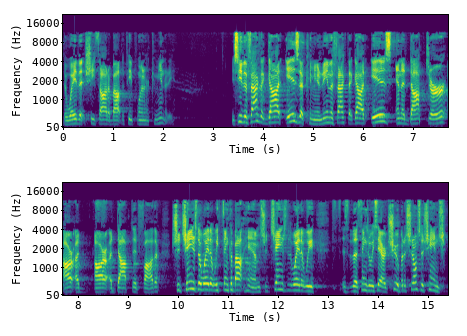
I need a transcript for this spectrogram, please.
The way that she thought about the people in her community. You see, the fact that God is a community and the fact that God is an adopter, our, our adopted father, should change the way that we think about Him, should change the way that we, the things that we say are true, but it should also change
